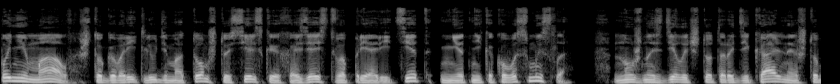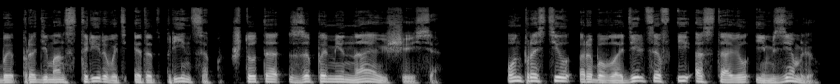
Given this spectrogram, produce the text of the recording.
понимал, что говорить людям о том, что сельское хозяйство — приоритет, нет никакого смысла. Нужно сделать что-то радикальное, чтобы продемонстрировать этот принцип, что-то запоминающееся. Он простил рабовладельцев и оставил им землю.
